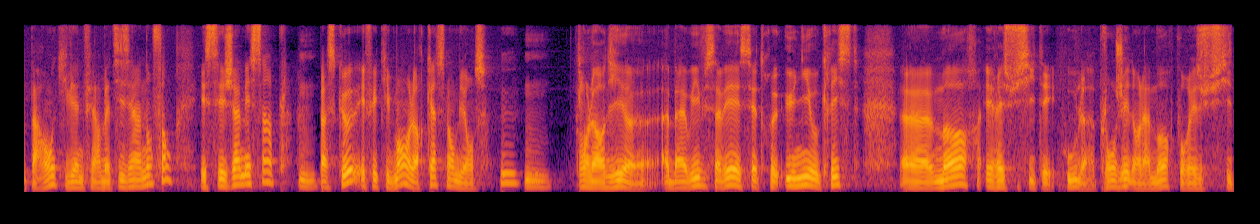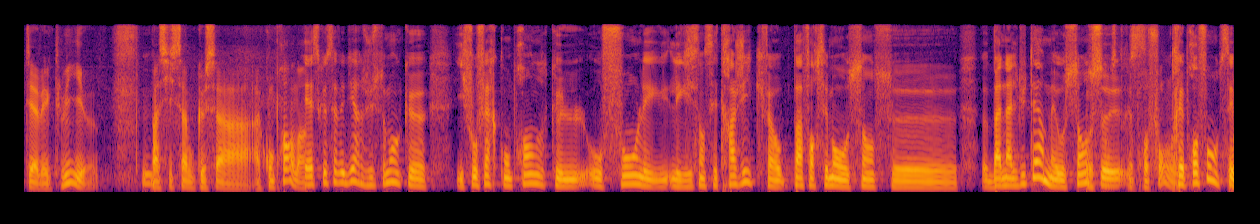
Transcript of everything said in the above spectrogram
parents qui viennent faire baptiser un enfant. Et c'est jamais simple, mm. parce que effectivement, on leur casse l'ambiance. Mm on leur dit euh, ah bah oui, vous savez, c'est être uni au Christ, euh, mort et ressuscité. Ou la plonger dans la mort pour ressusciter avec lui, euh, mm. pas si simple que ça à, comprendre. Est-ce que ça veut dire justement qu'il faut faire comprendre qu'au fond, l'existence est tragique? Enfin, Pas forcément au sens banal du terme, mais au sens, très profond. Très profond. C'est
